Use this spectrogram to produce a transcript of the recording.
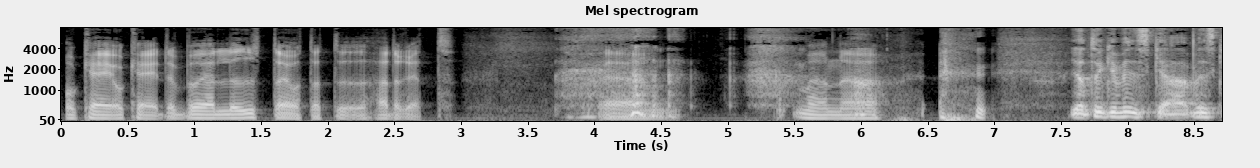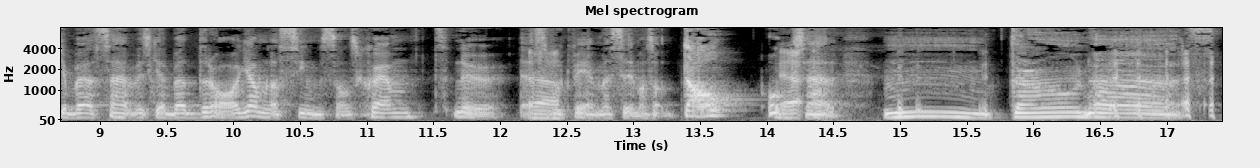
okej, okej, det börjar luta åt att du hade rätt. Eh, men eh, Jag tycker vi ska, vi ska börja så här, vi ska börja dra gamla Simpsons-skämt nu. eh, Så fort vi är med Simon så, Don't! Och Ja. så här, mm, donuts.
